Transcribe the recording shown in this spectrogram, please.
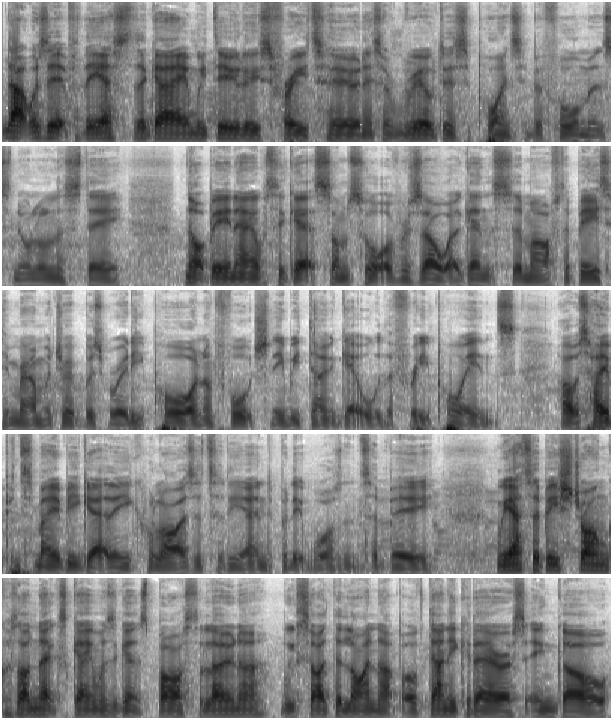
that was it for the rest of the game. We do lose 3 2, and it's a real disappointing performance, in all honesty. Not being able to get some sort of result against them after beating Real Madrid was really poor, and unfortunately, we don't get all the three points. I was hoping to maybe get an equaliser to the end, but it wasn't to be. We had to be strong because our next game was against Barcelona. We side the lineup of Dani Cadaras in goal.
